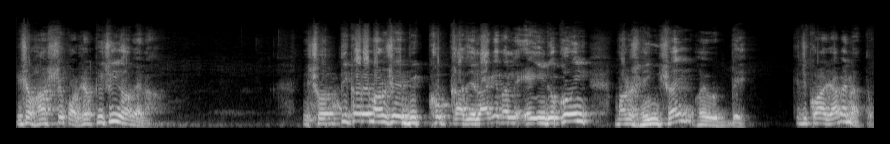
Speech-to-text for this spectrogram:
এসব হাস্যকর সব কিছুই হবে না। সত্যিকারে মানুষের বিক্ষোভ কাজে লাগে, তাহলে এই রকমই মানুষ হিংসাই হয়ে উঠবে। কিছু করা যাবে না তো?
